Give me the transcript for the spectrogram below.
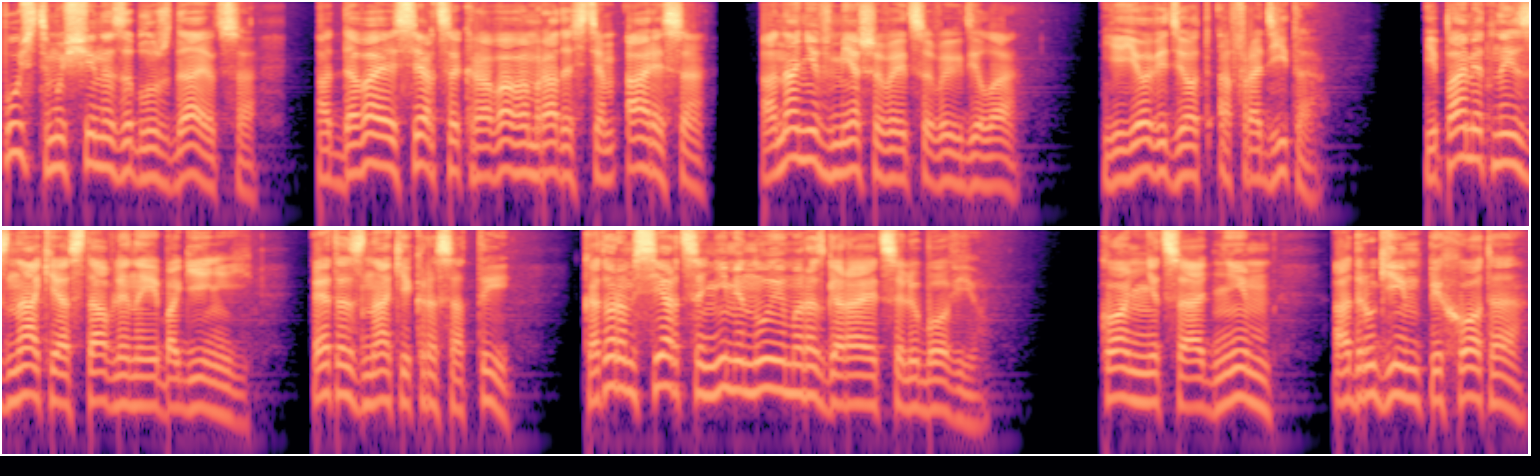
Пусть мужчины заблуждаются – Отдавая сердце кровавым радостям Ариса, она не вмешивается в их дела. Ее ведет Афродита. И памятные знаки, оставленные богиней, это знаки красоты, которым сердце неминуемо разгорается любовью. Конница одним, а другим пехота,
